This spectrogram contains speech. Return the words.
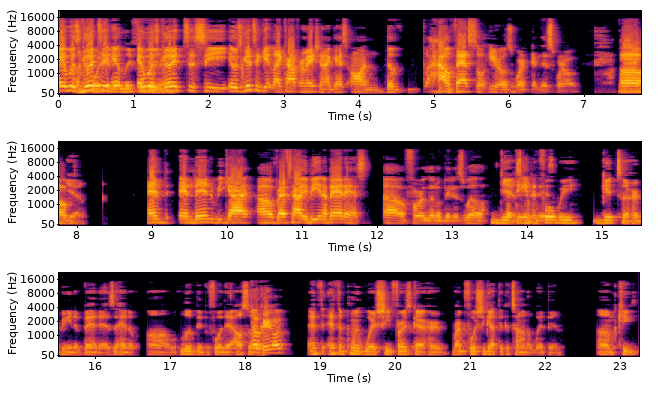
It was good to it, it was them. good to see it was good to get like confirmation I guess on the how vassal heroes work in this world. Um, yeah, and and then we got uh being a badass uh for a little bit as well. yes. at the end but of before we get to her being a badass, I had a um, little bit before that. Also, okay, go. At the, at the point where she first got her, right before she got the katana weapon, um, Ki,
